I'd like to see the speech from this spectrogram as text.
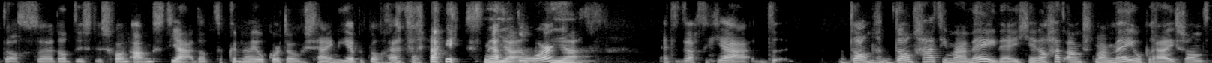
dat is, uh, dat is dus gewoon angst. Ja, dat kunnen we heel kort over zijn. Die heb ik wel vrij snel ja, door. Ja. En toen dacht ik, ja, dan, dan gaat hij maar mee, weet je. Dan gaat angst maar mee op reis. Want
